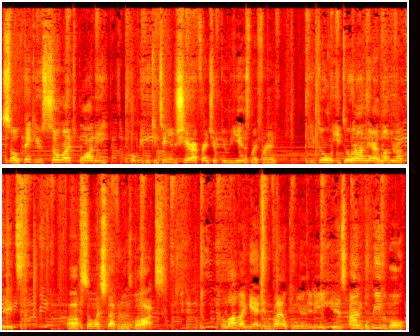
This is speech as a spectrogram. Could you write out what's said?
So thank you so much, Bobby. Hope we can continue to share our friendship through the years, my friend. Keep doing what you're doing on there. I love your updates. Oh, so much stuff in this box. The love I get in the vinyl community is unbelievable.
